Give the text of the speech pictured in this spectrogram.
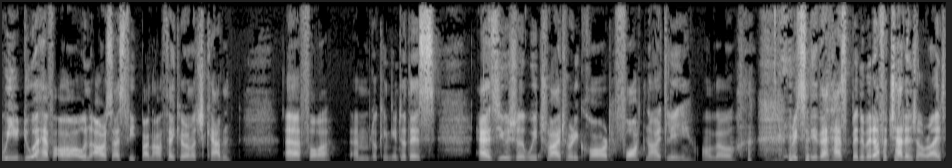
We do have our own RSS feed by now. Thank you very much, Ken, uh, for um, looking into this. As usual, we try to record fortnightly, although recently that has been a bit of a challenge, all right.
